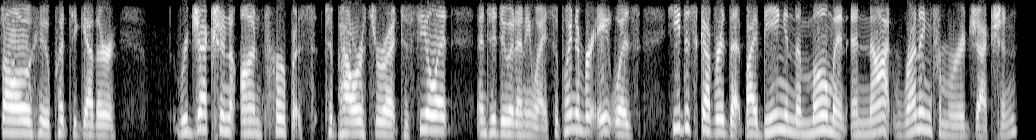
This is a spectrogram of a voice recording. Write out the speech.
fellow who put together rejection on purpose to power through it, to feel it, and to do it anyway. So point number eight was he discovered that by being in the moment and not running from a rejection,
